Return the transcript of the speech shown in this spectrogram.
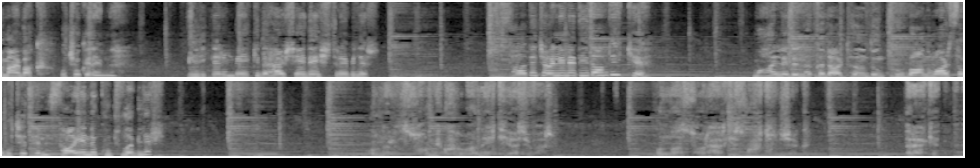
Ömer bak bu çok önemli. Bildiklerim belki de her şeyi değiştirebilir. Sadece Ali ile Didem değil ki. Mahallede ne kadar tanıdığın kurbanı varsa bu çetenin sayende kurtulabilir. Ondan sonra herkes kurtulacak. Merak etme.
